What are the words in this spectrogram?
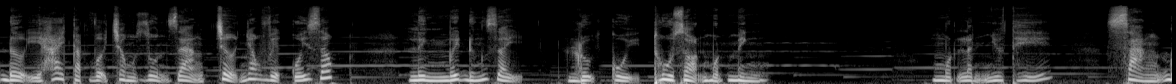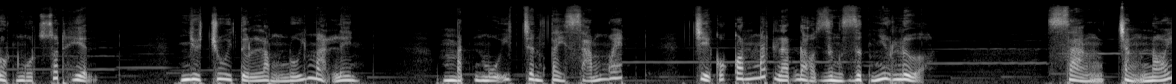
Đợi hai cặp vợ chồng rộn ràng chở nhau về cuối dốc, Linh mới đứng dậy, lụi củi thu dọn một mình. Một lần như thế, sàng đột ngột xuất hiện, như chui từ lòng núi mà lên. Mặt mũi chân tay xám ngoét, chỉ có con mắt là đỏ rừng rực như lửa. Sàng chẳng nói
